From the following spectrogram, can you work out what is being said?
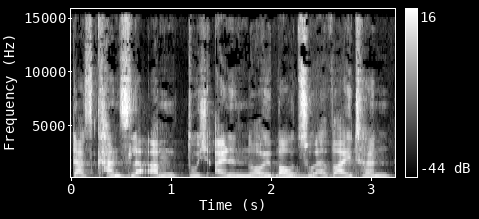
das Kanzleramt durch einen Neubau mhm. zu erweitern.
